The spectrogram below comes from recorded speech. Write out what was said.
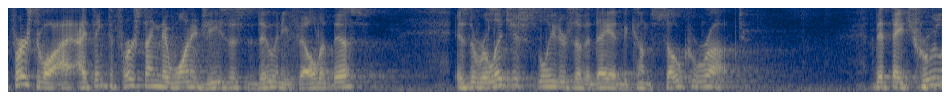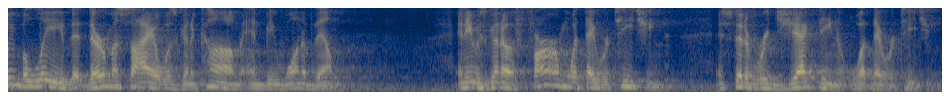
first of all, I, I think the first thing they wanted Jesus to do, and he failed at this, is the religious leaders of the day had become so corrupt that they truly believed that their Messiah was going to come and be one of them and he was going to affirm what they were teaching instead of rejecting what they were teaching.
